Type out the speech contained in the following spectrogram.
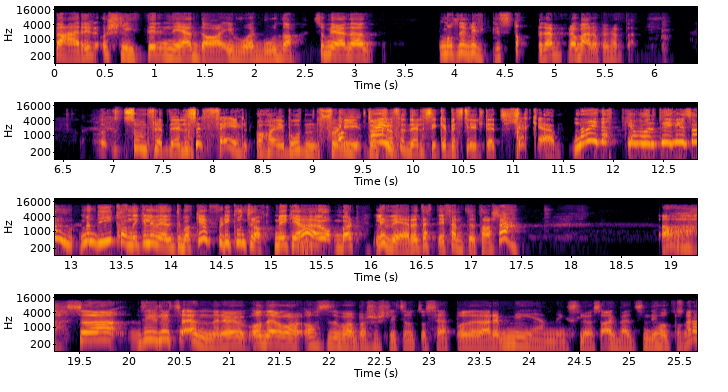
bærer og sliter ned da i vår bod. Som jeg da måtte virkelig stoppe dem fra å bære opp i femte. Som fremdeles er feil å ha i boden, fordi dere har fremdeles ikke bestilt et kjøkken. Nei, det er ikke våre ting, liksom! Men de kan ikke levere tilbake, fordi kontrakten med IKEA er jo åpenbart levere dette i femte etasje. Ah, så til slutt så ender det Og det var, altså, det var bare så slitsomt å se på det der meningsløse arbeidet som de holdt på med,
